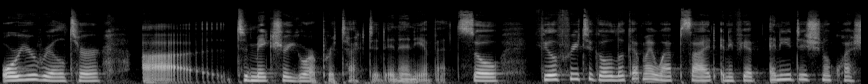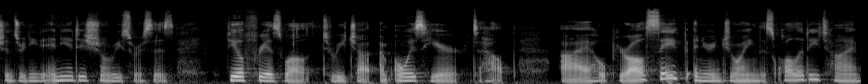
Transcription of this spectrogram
or your realtor uh, to make sure you are protected in any event. So feel free to go look at my website. And if you have any additional questions or need any additional resources, feel free as well to reach out. I'm always here to help. I hope you're all safe and you're enjoying this quality time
